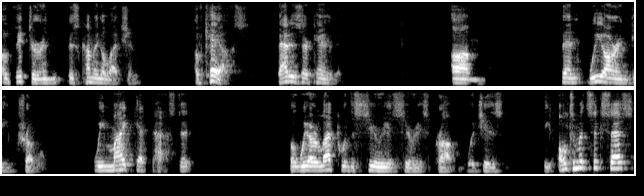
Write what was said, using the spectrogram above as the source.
a victor in this coming election of chaos, that is their candidate. Um, then we are in deep trouble. We might get past it, but we are left with a serious, serious problem, which is the ultimate success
